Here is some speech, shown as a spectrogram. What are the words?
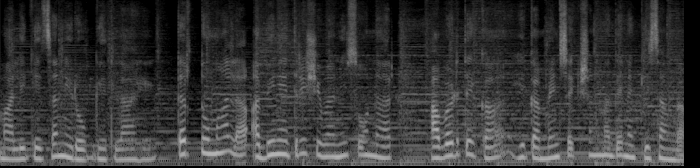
मालिकेचा निरोप घेतला आहे. तर तुम्हाला अभिनेत्री शिवानी सोनार आवडते का हे कमेंट सेक्शनमध्ये नक्की सांगा.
